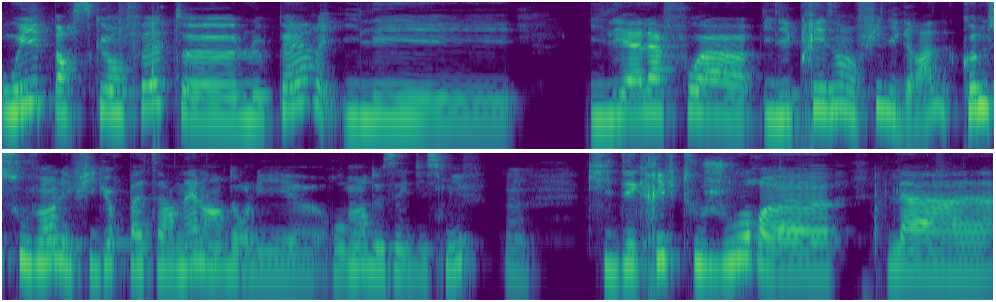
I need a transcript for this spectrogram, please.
Oui, parce que en fait, euh, le père, il est, il est à la fois, il est présent en filigrane, comme souvent les figures paternelles hein, dans les euh, romans de Zadie Smith, Mm. qui décrivent toujours euh, la,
